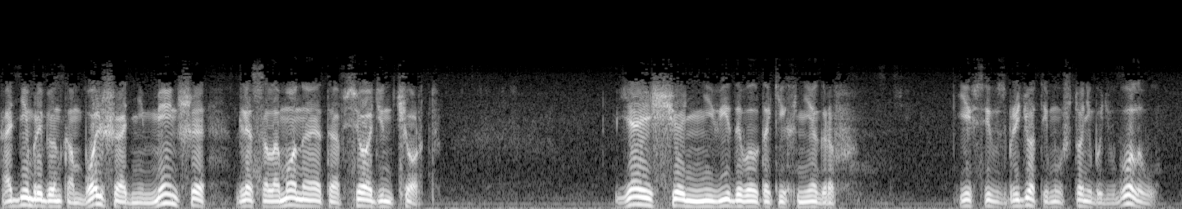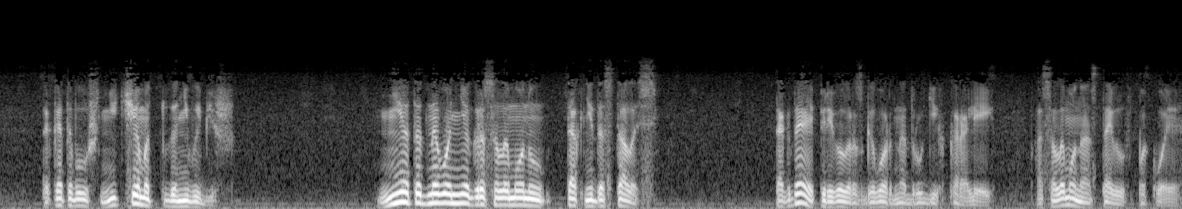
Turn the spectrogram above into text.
Одним ребенком больше, одним меньше. Для Соломона это все один черт. Я еще не видывал таких негров. Если взбредет ему что-нибудь в голову, так этого уж ничем оттуда не выбьешь. Ни от одного негра Соломону так не досталось. Тогда я перевел разговор на других королей, а Соломона оставил в покое.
